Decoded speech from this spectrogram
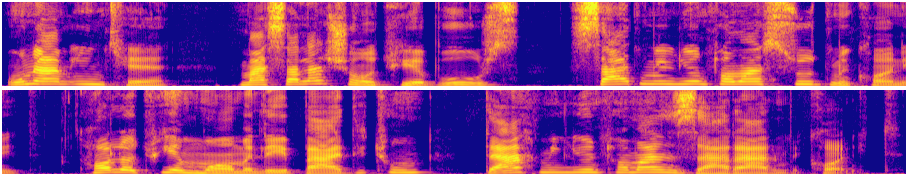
اونم این که مثلا شما توی بورس 100 میلیون تومن سود می‌کنید. حالا توی معامله بعدیتون 10 میلیون تومن ضرر می‌کنید.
